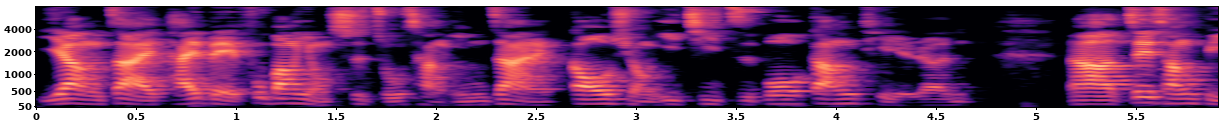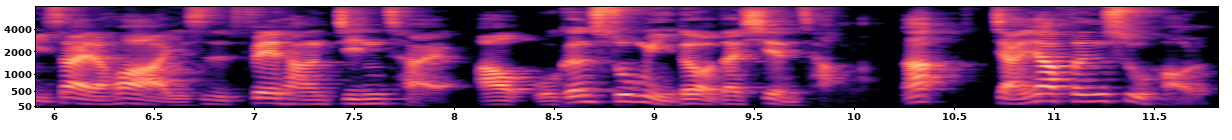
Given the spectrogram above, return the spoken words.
一样在台北富邦勇士主场迎战高雄一期直播钢铁人。那这场比赛的话也是非常精彩啊！我跟舒米都有在现场。那讲一下分数好了，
